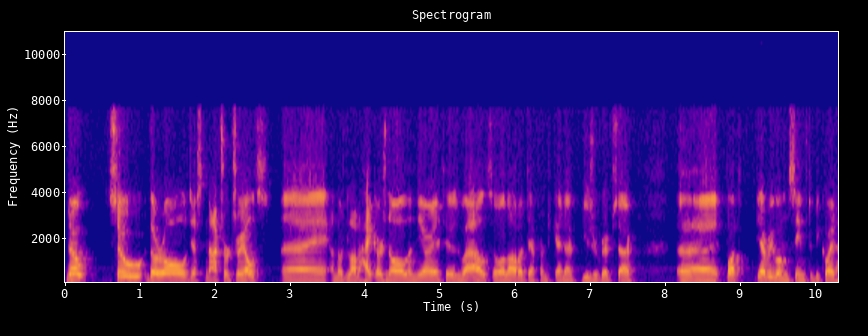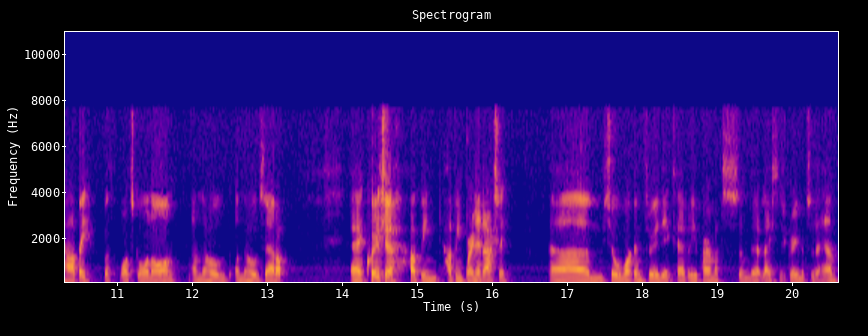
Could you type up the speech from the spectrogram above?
No, so they're all just natural trails, uh, and there's a lot of hikers and all in the area too as well. So a lot of different kind of user groups there. Uh, but everyone seems to be quite happy with what's going on and the whole and the whole setup. Uh, Coillte have been have been brilliant actually. Um, so working through the activity permits and the license agreements with them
